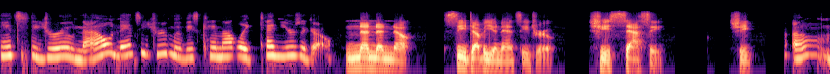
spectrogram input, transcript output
Nancy Drew now? Nancy Drew movies came out like 10 years ago. No, no, no. CW Nancy Drew. She's sassy. She Oh,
